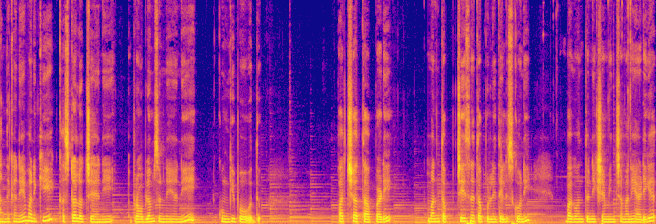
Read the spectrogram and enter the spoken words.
అందుకనే మనకి కష్టాలు వచ్చాయని ప్రాబ్లమ్స్ ఉన్నాయని కుంగిపోవద్దు. పశ్చాత్తాపడి మన తప్పు చేసిన తప్పుల్ని తెలుసుకొని భగవంతుని క్షమించమని అడిగే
